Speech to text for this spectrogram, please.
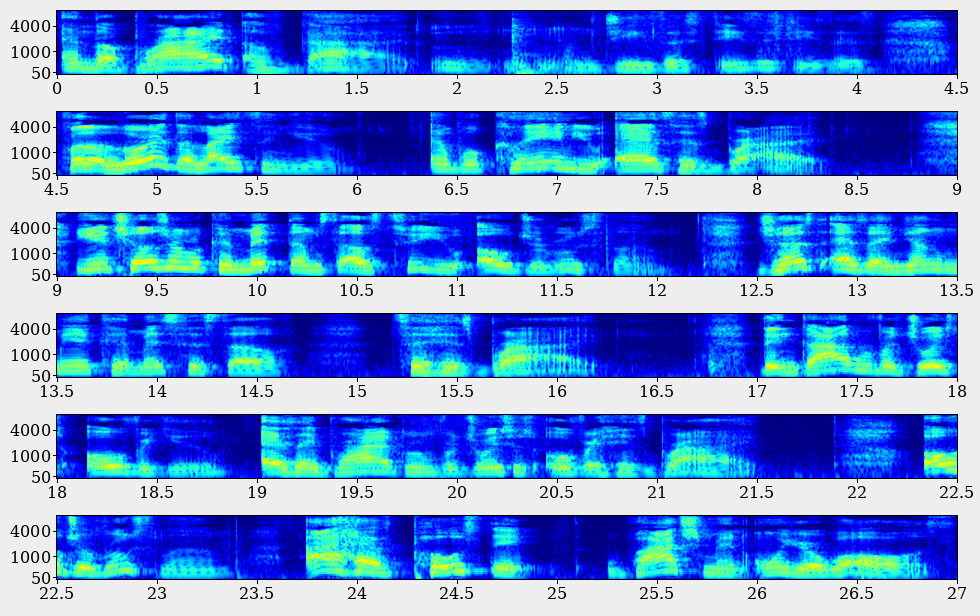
and the bride of God. Mm-mm-mm. Jesus, Jesus, Jesus. For the Lord delights in you and will claim you as his bride. Your children will commit themselves to you, O Jerusalem, just as a young man commits himself to his bride. Then God will rejoice over you as a bridegroom rejoices over his bride. O Jerusalem, I have posted watchmen on your walls.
